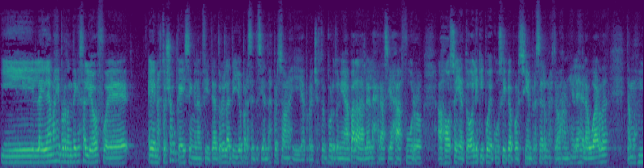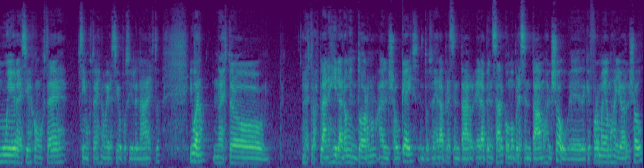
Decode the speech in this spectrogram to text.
Y la idea más importante que salió fue eh, nuestro showcase en el Anfiteatro de Latillo para 700 personas y aprovecho esta oportunidad para darle las gracias a Furro, a José y a todo el equipo de Cúsica por siempre ser nuestros ángeles de la guarda. Estamos muy agradecidos con ustedes. Sin ustedes no hubiera sido posible nada de esto. Y bueno, nuestro, nuestros planes giraron en torno al showcase. Entonces era presentar, era pensar cómo presentábamos el show, eh, de qué forma íbamos a llevar el show.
